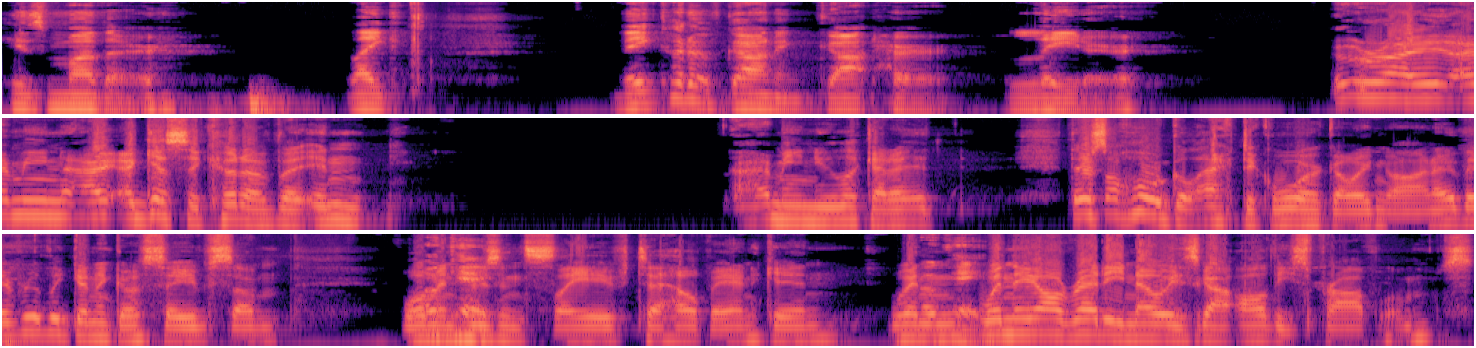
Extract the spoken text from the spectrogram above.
his mother. Like, they could have gone and got her later. Right. I mean, I, I guess they could have, but in. I mean, you look at it, there's a whole galactic war going on. Are they really going to go save some woman Okay. who's enslaved to help Anakin? When, Okay. when they already know he's got all these problems.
